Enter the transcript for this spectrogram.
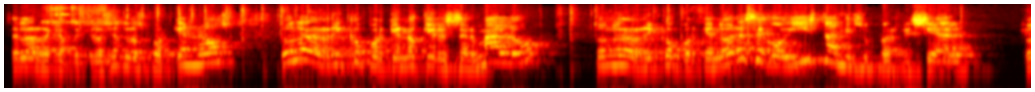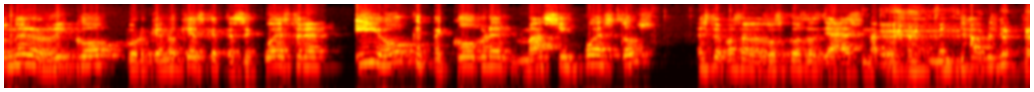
hacer la recapitulación de los por qué no. Tú no eres rico porque no quieres ser malo, tú no eres rico porque no eres egoísta ni superficial, tú no eres rico porque no quieres que te secuestren y o que te cobren más impuestos este pasan las dos cosas, ya es una cosa lamentable.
